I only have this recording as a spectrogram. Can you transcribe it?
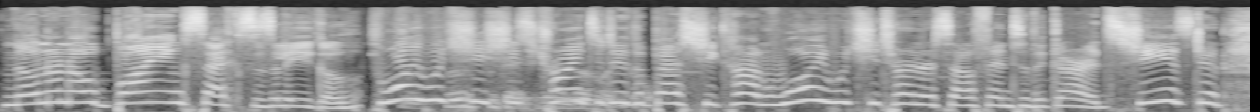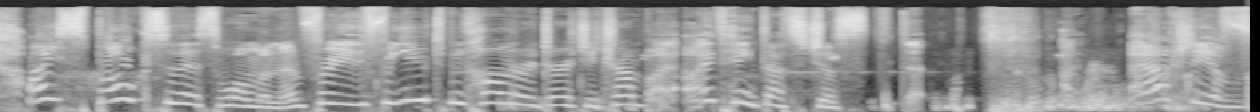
No, no, no. Buying sex is illegal. Why would she? She's trying to do the best she can. Why would she turn herself into the guards? She is doing. I spoke to this woman, and for for you to be calling her a dirty tramp, I, I think that's just. I, I actually have.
